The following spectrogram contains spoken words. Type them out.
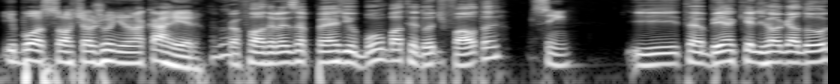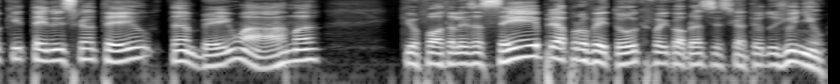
e boa sorte ao Juninho na carreira. Agora, o Fortaleza perde um bom batedor de falta. Sim. E também aquele jogador que tem no escanteio também uma arma que o Fortaleza sempre aproveitou, que foi cobrança esse escanteio do Juninho.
